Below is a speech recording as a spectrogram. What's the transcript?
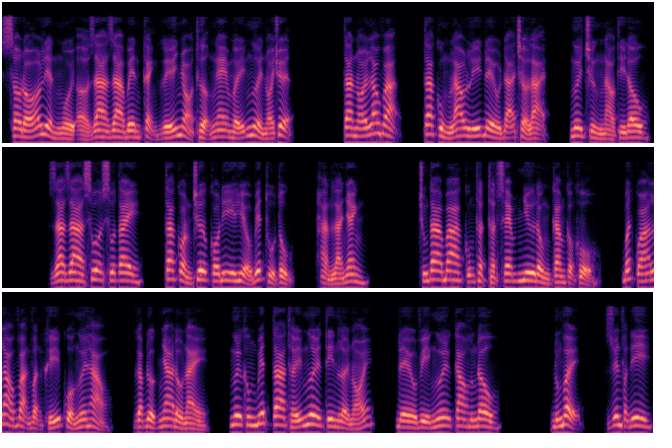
sau đó liền ngồi ở ra ra bên cạnh ghế nhỏ thượng nghe mấy người nói chuyện. Ta nói Lão vạn, ta cùng lao lý đều đã trở lại, ngươi chừng nào thì đâu. Ra ra xua xua tay, ta còn chưa có đi hiểu biết thủ tục, hẳn là nhanh. Chúng ta ba cũng thật thật xem như đồng cam cộng khổ, bất quá lao vạn vận khí của ngươi hảo, gặp được nha đầu này, ngươi không biết ta thấy ngươi tin lời nói, đều vì ngươi cao hứng đâu. Đúng vậy, duyên phận đi,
